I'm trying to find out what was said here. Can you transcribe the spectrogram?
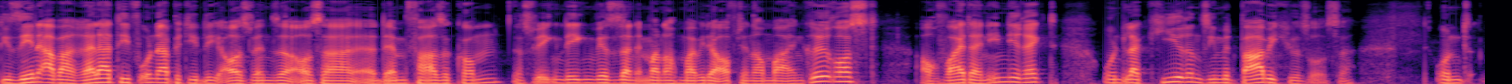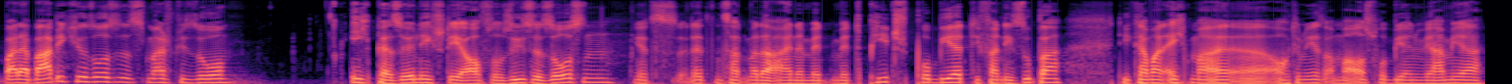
Die sehen aber relativ unappetitlich aus, wenn sie aus äh, Dämpfphase kommen. Deswegen legen wir sie dann immer nochmal wieder auf den normalen Grillrost, auch weiterhin indirekt und lackieren sie mit Barbecue-Soße. Und bei der Barbecue-Soße ist es zum Beispiel so, Ich persönlich stehe auf so süße Soßen. Jetzt letztens hatten wir da eine mit mit Peach probiert, die fand ich super. Die kann man echt mal äh, auch demnächst auch mal ausprobieren. Wir haben ja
